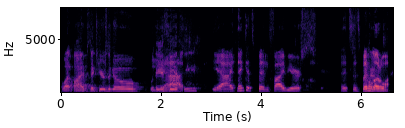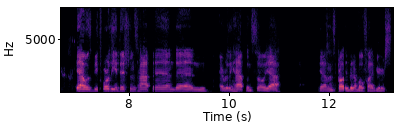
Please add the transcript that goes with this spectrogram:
what, five, six years ago with ASCFG? Yeah, yeah I think it's been five years. It's It's been okay. a little while. Yeah, it was before the additions happened and everything happened. So yeah, yeah, and it's probably been about five years.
